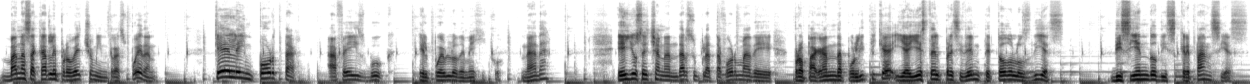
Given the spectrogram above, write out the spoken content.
van a sacarle provecho mientras puedan. ¿Qué le importa a Facebook el pueblo de México? Nada. Ellos echan a andar su plataforma de propaganda política y ahí está el presidente todos los días diciendo discrepancias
